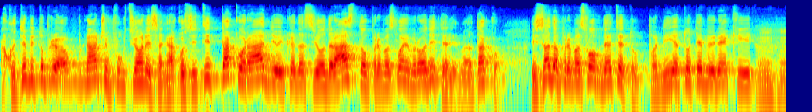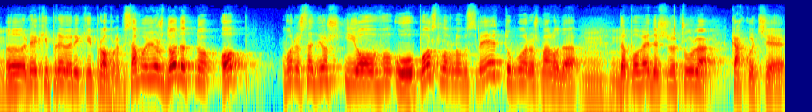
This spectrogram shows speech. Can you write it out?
ako je tebi to prirodan način funkcionisanja, ako si ti tako radio i kada si odrastao prema svojim roditeljima, je tako? I sada prema svom detetu, pa nije to tebi neki, mm -hmm. uh, neki preveliki problem. Samo još dodatno, op, moraš sad još i ovo, u poslovnom svetu moraš malo da, mm -hmm. da povedeš računa kako će e,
